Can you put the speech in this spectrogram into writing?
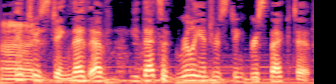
Um, interesting. That uh, that's a really interesting perspective.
